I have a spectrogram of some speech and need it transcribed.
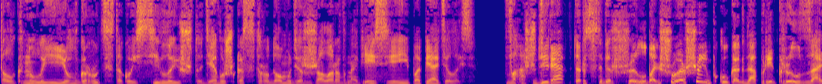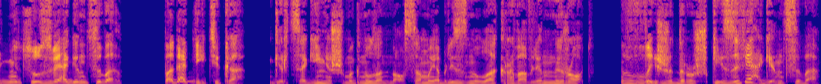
толкнула ее в грудь с такой силой, что девушка с трудом удержала равновесие и попятилась. «Ваш директор совершил большую ошибку, когда прикрыл задницу Звягинцева. Погодите-ка!» Герцогиня шмыгнула носом и облизнула окровавленный рот. Вы же дружки Звягинцева!»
